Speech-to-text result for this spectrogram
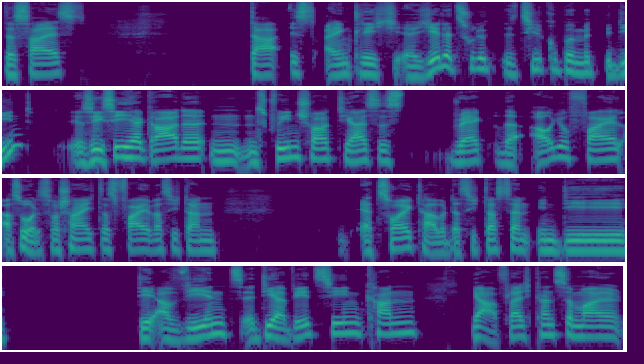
Das heißt, da ist eigentlich äh, jede Zielgruppe mit bedient. Also ich sehe hier gerade einen Screenshot, hier heißt es drag the audio file. Achso, das ist wahrscheinlich das File, was ich dann erzeugt habe, dass ich das dann in die DAW, DAW ziehen kann. Ja, vielleicht kannst du mal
